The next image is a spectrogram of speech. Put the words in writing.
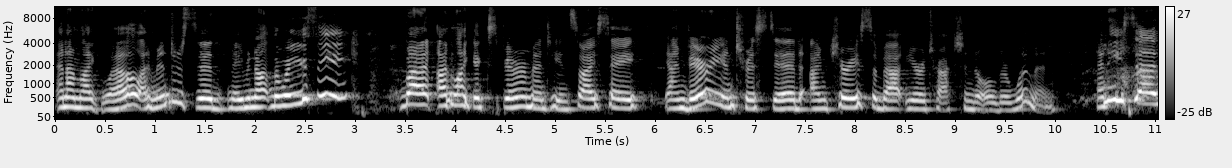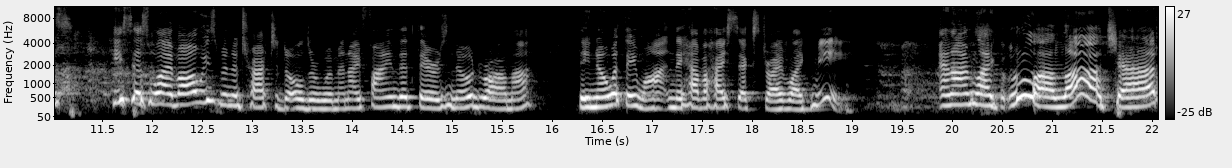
And I'm like, well, I'm interested, maybe not in the way you think, but I'm like experimenting. So I say, I'm very interested. I'm curious about your attraction to older women. And he says, he says, well, I've always been attracted to older women. I find that there's no drama. They know what they want and they have a high sex drive like me. And I'm like, ooh la la, Chad.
